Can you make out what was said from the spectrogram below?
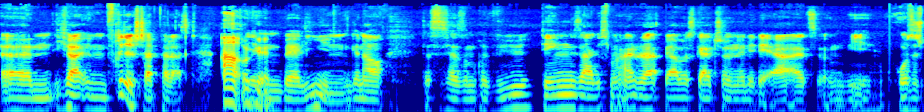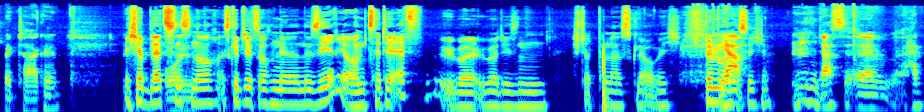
Ähm, ich war im Friedrichstadtpalast. Ah, okay. In Berlin, genau. Das ist ja so ein Revue-Ding, sage ich mal. Oder, aber es galt schon in der DDR als irgendwie großes Spektakel. Ich habe letztens und noch, es gibt jetzt auch eine, eine Serie auch im ZDF über, über diesen Stadtpalast, glaube ich. Ich bin mir ja, nicht sicher. Das äh, hat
